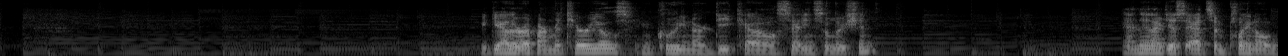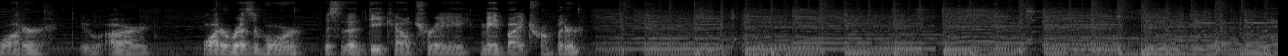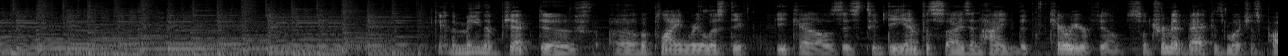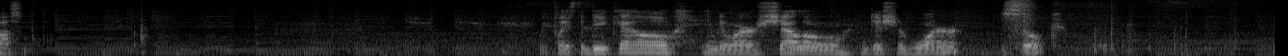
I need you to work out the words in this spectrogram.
We gather up our materials, including our decal setting solution. And then I just add some plain old water to our water reservoir. This is a decal tray made by Trumpeter. The main objective of applying realistic decals is to de-emphasize and hide the carrier film, so trim it back as much as possible. We place the decal into our shallow dish of water to soak.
